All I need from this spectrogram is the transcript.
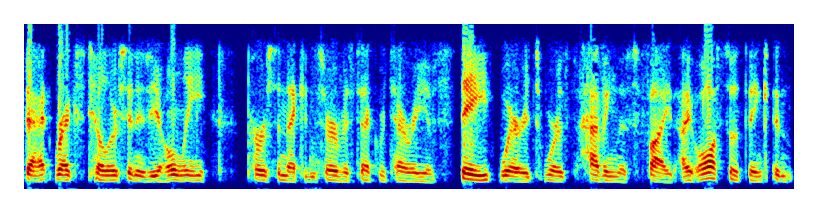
that Rex Tillerson is the only person that can serve as Secretary of State where it's worth having this fight. I also think, in,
